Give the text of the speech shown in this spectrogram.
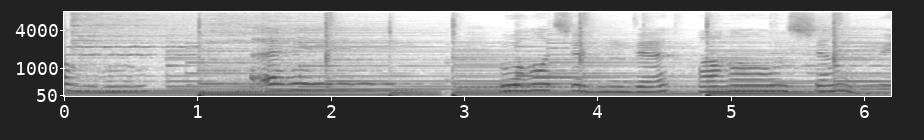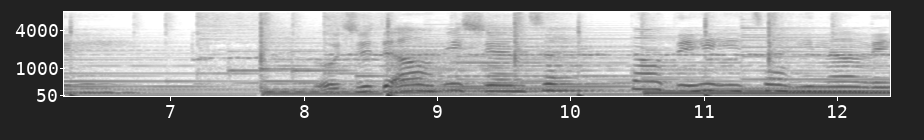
我。哎，我真的好想你，不知道你现在到底在哪里。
